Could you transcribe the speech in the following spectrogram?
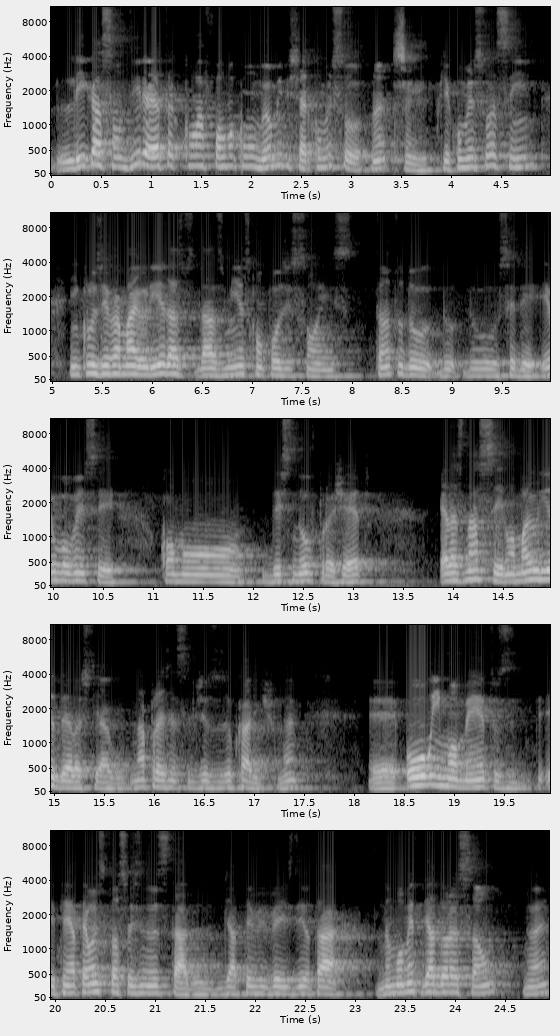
ligação direta com a forma como o meu ministério começou, né? Sim. Porque começou assim, inclusive a maioria das, das minhas composições tanto do, do, do CD Eu Vou Vencer, como desse novo projeto, elas nasceram, a maioria delas, Tiago, na presença de Jesus Eucarístico, né? É, ou em momentos, e tem até umas situações inusitadas, já teve vez de eu estar no momento de adoração, né?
